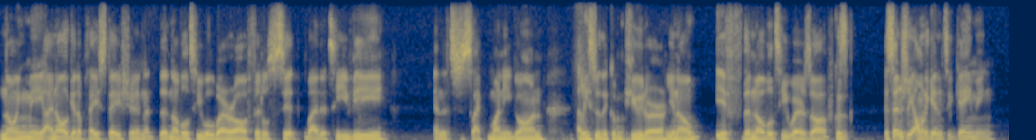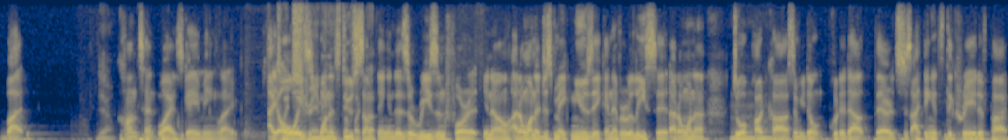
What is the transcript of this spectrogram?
knowing me, I know I'll get a PlayStation. The novelty will wear off. It'll sit by the TV, and it's just like money gone. At least with a computer, you know, if the novelty wears off, because essentially I want to get into gaming, but Yeah. content-wise gaming, like. I Twitch always want to do like that. something, and there's a reason for it. You know, I don't want to just make music and never release it. I don't want to do Mm. a podcast and we don't put it out there. It's just I think it's the creative part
